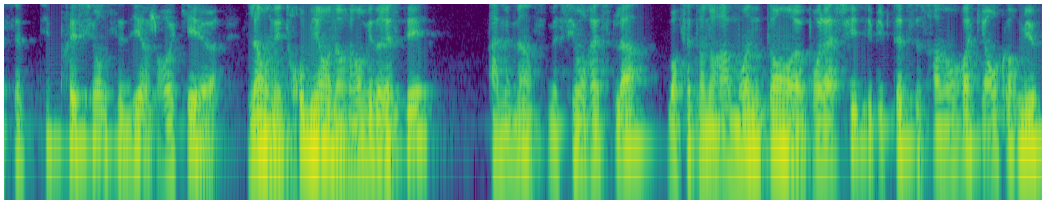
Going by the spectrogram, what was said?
cette petite pression de se dire, genre, OK, euh, là, on est trop bien, on aurait envie de rester ah mais mince, mais si on reste là, bon, en fait on aura moins de temps euh, pour la suite et puis peut-être ce sera un endroit qui est encore mieux.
